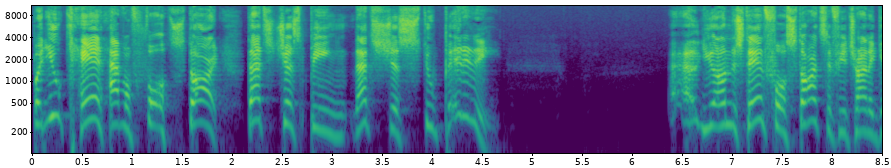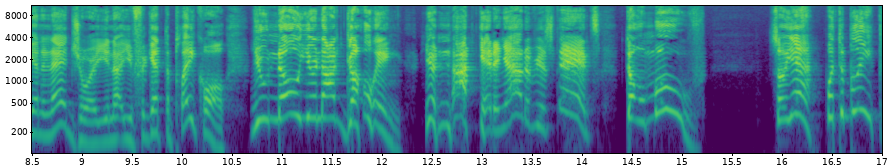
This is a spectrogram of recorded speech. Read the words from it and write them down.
But you can't have a false start. That's just being. That's just stupidity. Uh, you understand false starts if you're trying to get an edge or you know you forget the play call. You know you're not going. You're not getting out of your stance. Don't move. So yeah, what the bleep?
